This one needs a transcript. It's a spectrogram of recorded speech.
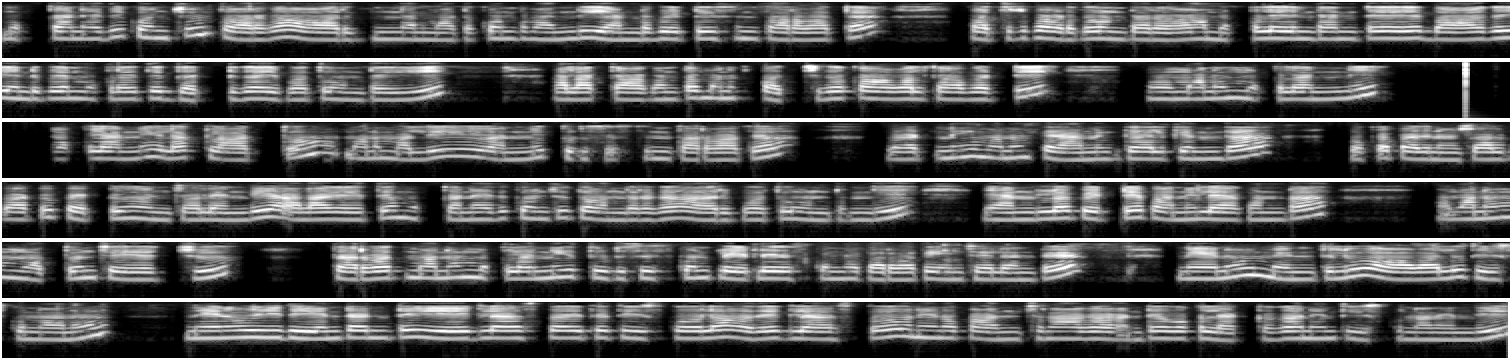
ముక్క అనేది కొంచెం త్వరగా ఆరుతుంది అనమాట కొంతమంది ఎండబెట్టేసిన తర్వాత పచ్చడి పెడుతూ ఉంటారు. ఆ ముక్కలు ఏంటంటే బాగా ఎండిపోయిన ముక్కలు అయితే గట్టిగా అయిపోతూ ఉంటాయి. అలా కాకుండా మనకు పచ్చిగా కావాలి కాబట్టి మనం ముక్కలన్నీ ముక్కలన్నీ ఇలా క్లాత్తో మనం మళ్ళీ అన్నీ తుడిసేసిన తర్వాత వాటిని మనం ఫ్యాన్ గాలి కింద ఒక పది నిమిషాల పాటు పెట్టి ఉంచాలండి. అలాగైతే ముక్క అనేది కొంచెం తొందరగా ఆరిపోతూ ఉంటుంది. ఎండలో పెట్టే పని లేకుండా మనం మొత్తం చేయొచ్చు. తర్వాత మనం ముక్కలన్నీ తుడిసేసుకొని ప్లేట్లో వేసుకున్న తర్వాత ఏం చేయాలంటే నేను మెంతులు ఆవాలు తీసుకున్నాను. నేను ఇది ఏంటంటే ఏ గ్లాస్తో అయితే తీసుకోవాలో అదే గ్లాస్తో నేను ఒక అంచనాగా అంటే ఒక లెక్కగా నేను తీసుకున్నానండి.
